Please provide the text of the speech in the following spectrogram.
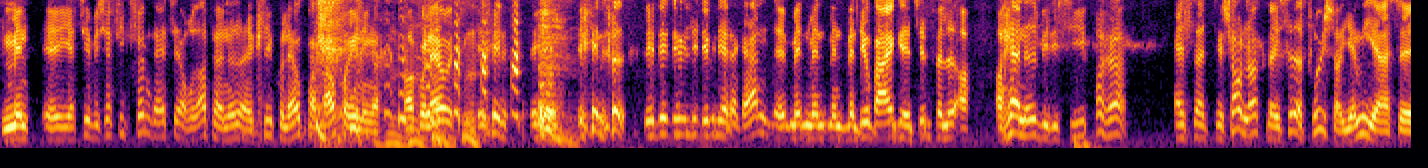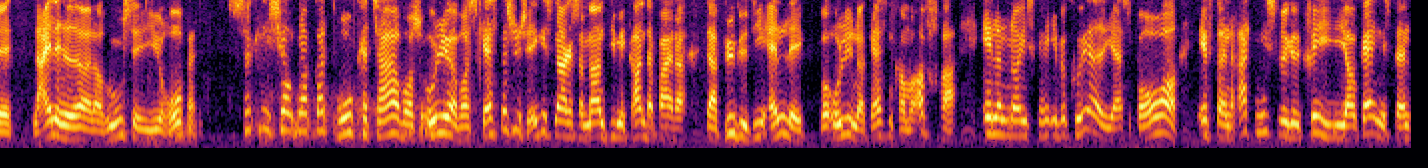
Men øh, jeg siger, hvis jeg fik fem dage til at rydde op hernede, og jeg lige kunne lave et par fagforeninger, og kunne lave... et- et- et- det, det, det, vil, det vil jeg da gerne, øh, men, men, men, men det er jo bare ikke øh, tilfældet. Og, og hernede vil de sige, prøv at høre, Altså, det er sjovt nok, når I sidder og fryser hjemme i jeres øh, lejligheder eller huse i Europa, så kan I sjovt nok godt bruge Katar og vores olie og vores gas. Der synes jeg ikke, I snakker så meget om de migrantarbejdere, der har bygget de anlæg, hvor olien og gassen kommer op fra. Eller når I skal have evakueret jeres borgere efter en ret mislykket krig i Afghanistan,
